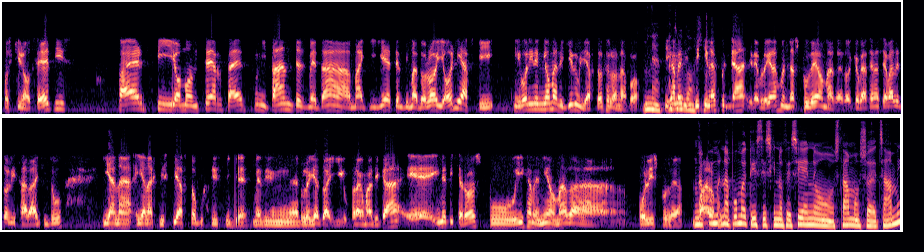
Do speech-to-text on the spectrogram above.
ο σκηνοθέτης, θα έρθει ο Μοντέρ, θα έρθουν οι πάντες μετά, μακηγέ, ενδυματολόγοι, όλοι αυτοί Λοιπόν, είναι μια ομαδική δουλειά, αυτό θέλω να πω. Ναι, Είχαμε την τύχη να έχουμε μια, την ευλογία να έχουμε μια σπουδαία ομάδα εδώ και ο καθένας έβαλε το λιθαράκι του για να, για να χτιστεί αυτό που χτίστηκε με την ευλογία του Αγίου. Πραγματικά ε, είμαι τυχερός που είχαμε μια ομάδα πολύ σπουδαία. Να πούμε, να πούμε ότι στη σκηνοθεσία είναι ο Στάμος ε, Τσάμι.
